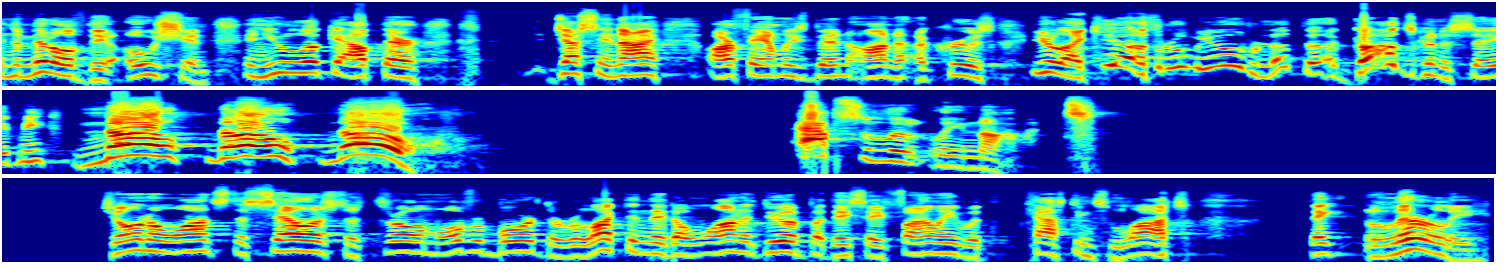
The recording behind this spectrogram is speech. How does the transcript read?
in the middle of the ocean and you look out there, Jesse and I, our family's been on a cruise. You're like, yeah, throw me over. God's going to save me. No, no, no. Absolutely not. Jonah wants the sailors to throw him overboard. They're reluctant. They don't want to do it, but they say finally, with casting some lots, they literally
